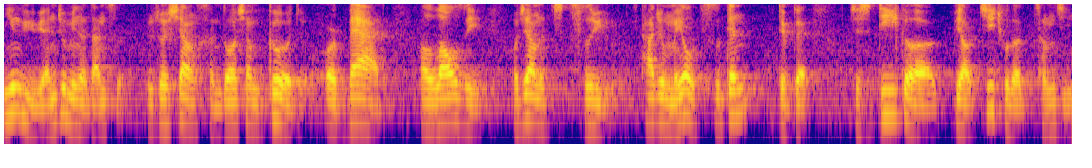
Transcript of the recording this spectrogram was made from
英语原住民的单词，比如说像很多像 good or bad or lousy 或这样的词语，它就没有词根，对不对？这是第一个比较基础的层级。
